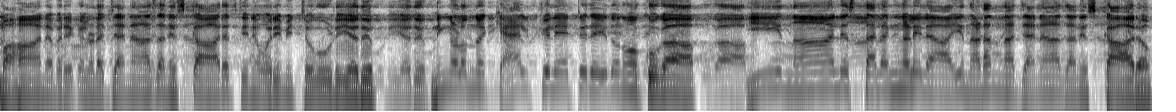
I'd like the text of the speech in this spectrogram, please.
മഹാനവരുകളുടെ ജനാസ നിസ്കാരത്തിന് ഒരുമിച്ചു കൂടിയത്. നിങ്ങളൊന്ന് കാൽക്കുലേറ്റ് ചെയ്തു നോക്കുക. ഈ നാല് സ്ഥലങ്ങളിലായി നടന്ന ജനാസ നിസ്കാരം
